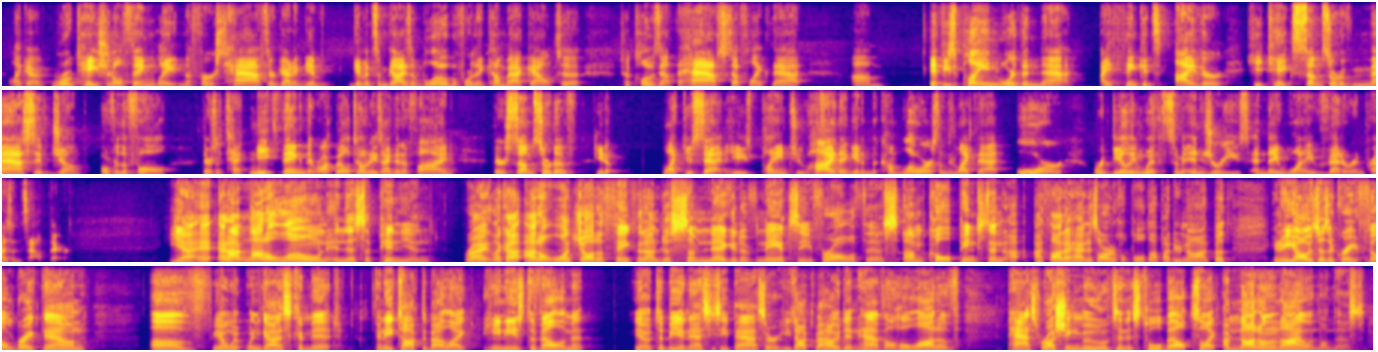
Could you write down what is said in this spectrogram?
like a rotational thing late in the first half. They're going to give giving some guys a blow before they come back out to to close out the half, stuff like that. Um, if he's playing more than that, I think it's either he takes some sort of massive jump over the fall. There's a technique thing that Rock Tony's identified. There's some sort of, you know, like you said, he's playing too high. They get him to come lower, something like that. Or we're dealing with some injuries and they want a veteran presence out there. Yeah, and, and, I'm not alone in this opinion, right? Like I, I don't want y'all to think that I'm just some negative Nancy for all of this. Um, Cole Pinkston, I, I thought I had his article pulled up. I do not, but you know he always does a great film breakdown of you know when, when guys commit, and he talked about like he needs development, you know, to be an SEC passer. He talked about how he didn't have a whole lot of pass rushing moves in his tool belt. So like I'm not on an island on this.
